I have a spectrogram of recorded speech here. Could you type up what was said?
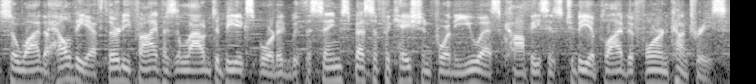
So why the hell the F-35 is allowed to be exported with the same specification for the US copies is to be applied to foreign countries.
